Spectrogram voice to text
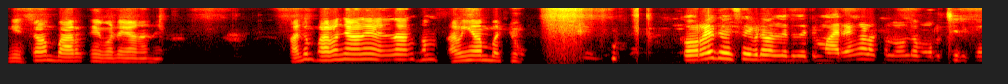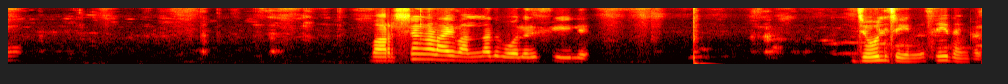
നിസാം പാർക്ക് ഇവിടെയാണെന്ന് അത് പറഞ്ഞാലേ എല്ലാവർക്കും അറിയാൻ പറ്റൂ. കൊറേ ദിവസം ഇവിടെ വന്നിരുന്നിട്ട് മരങ്ങളൊക്കെ നോണ്ട് മുറിച്ചിരിക്കുന്നു. വർഷങ്ങളായി വന്നതുപോലൊരു ഫീൽ ജോലി ചെയ്യുന്ന സീതങ്കൾ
